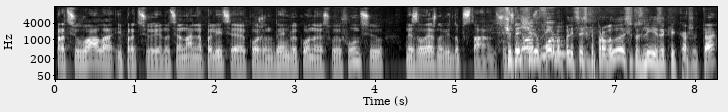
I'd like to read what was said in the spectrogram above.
працювала і працює. Національна поліція кожен день виконує свою функцію незалежно від обставин. Чи Що це- те, що Ну, з реформа поліцейська провалилася, то злі язики кажуть, так?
